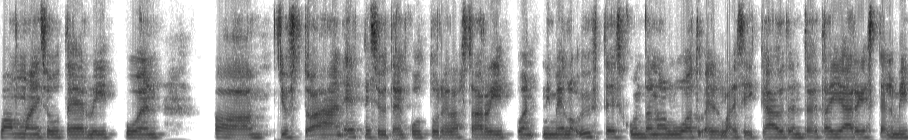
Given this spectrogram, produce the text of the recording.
vammaisuuteen riippuen, just tähän etnisyyteen, kulttuurilasta riippuen, niin meillä on yhteiskuntana luotu erilaisia käytäntöjä tai järjestelmiä,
